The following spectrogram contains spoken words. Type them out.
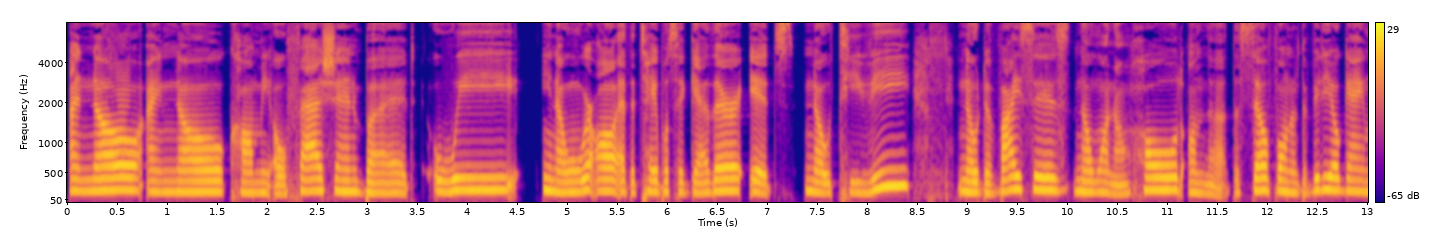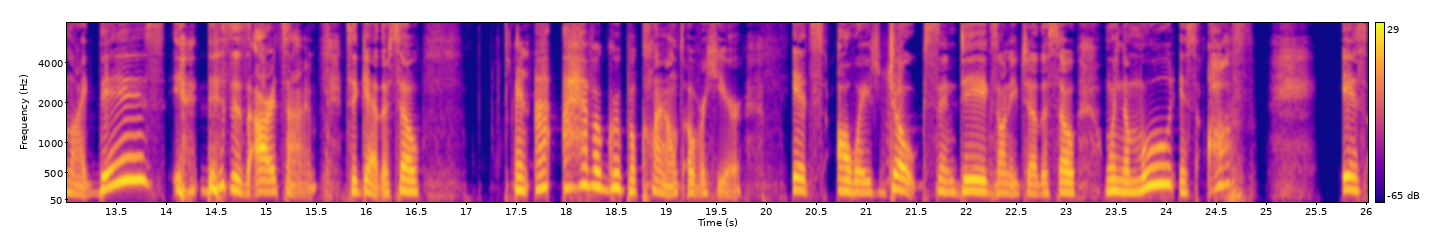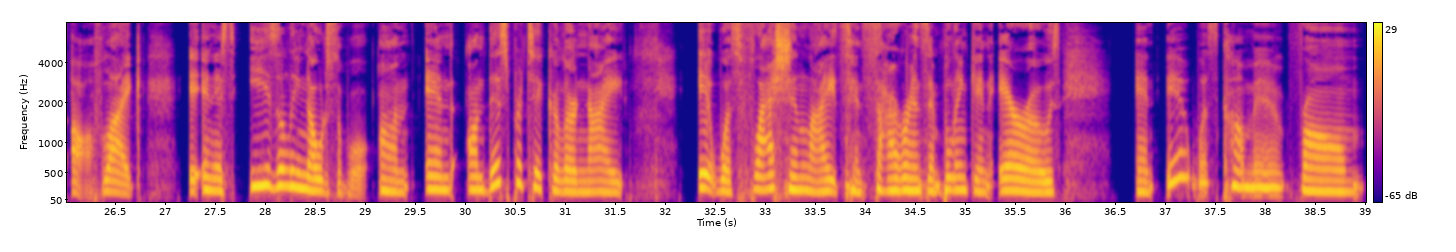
I know, I know, call me old fashioned, but we, you know, when we're all at the table together, it's no TV, no devices, no one on hold on the, the cell phone or the video game. Like this, this is our time together. So, and I, I have a group of clowns over here it's always jokes and digs on each other. So when the mood is off, it's off. Like, and it's easily noticeable. Um, and on this particular night, it was flashing lights and sirens and blinking arrows, and it was coming from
